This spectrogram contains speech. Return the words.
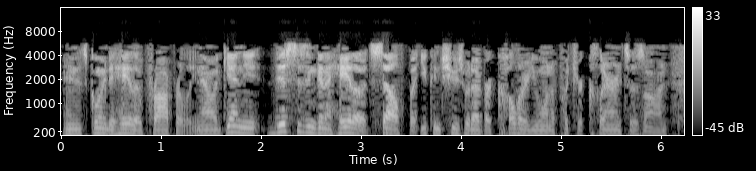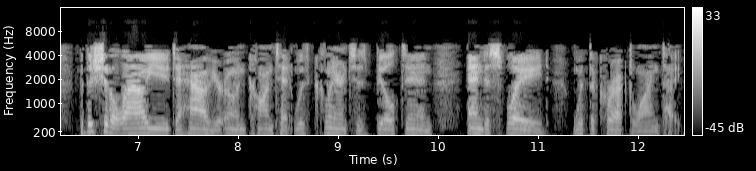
and it's going to halo properly. Now again, this isn't going to halo itself, but you can choose whatever color you want to put your clearances on. But this should allow you to have your own content with clearances built in and displayed with the correct line type.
